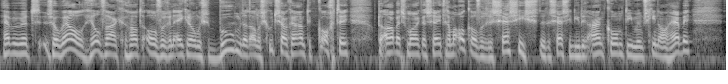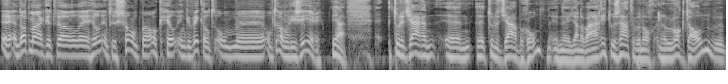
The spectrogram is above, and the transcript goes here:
hebben we het zowel heel vaak gehad over een economische boom. Dat alles goed zou gaan, tekorten op de arbeidsmarkt, et cetera. Maar ook over recessies. De recessie die eraan komt, die we misschien al hebben. Eh, en dat maakt het wel eh, heel interessant, maar ook heel ingewikkeld om, eh, om te analyseren. Ja, toen het jaar, toen het jaar begon, in januari, toen zaten we nog in een lockdown.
